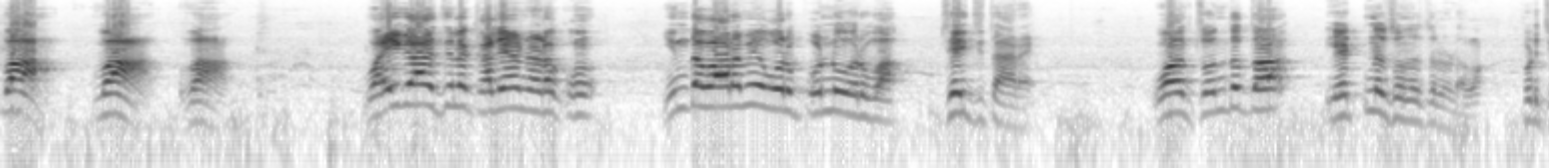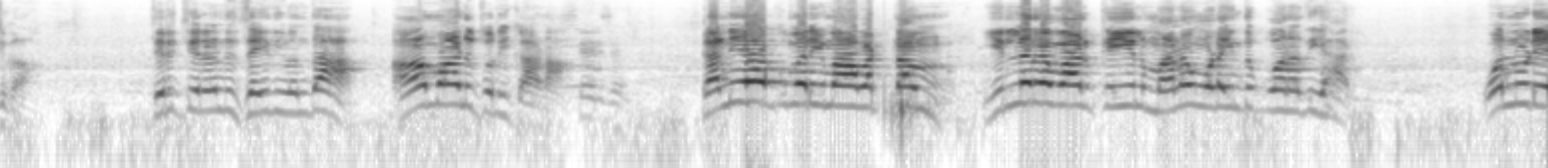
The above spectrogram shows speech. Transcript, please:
வா வா வா. வைகாசியில் கல்யாணம் நடக்கும். இந்த வாரமே ஒரு பொண்ணு வருவா. ஜெயிச்சு தாரேன். உன் சொந்தத்தை எட்டுன சொந்தத்தில் விடவான் பிடிச்சிக்கோ. திருச்சியிலேருந்து செய்தி வந்தால் ஆமான்னு சொல்லிக்காடா. கன்னியாகுமரி மாவட்டம் இல்லற வாழ்க்கையில் மனம் உடைந்து போனது யார்? உன்னுடைய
